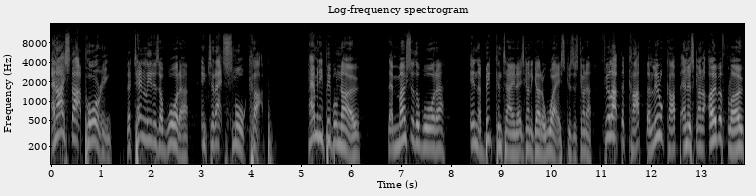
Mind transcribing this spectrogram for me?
and I start pouring the 10 liters of water into that small cup, how many people know that most of the water in the big container is going to go to waste because it's going to fill up the cup, the little cup, and it's going to overflow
